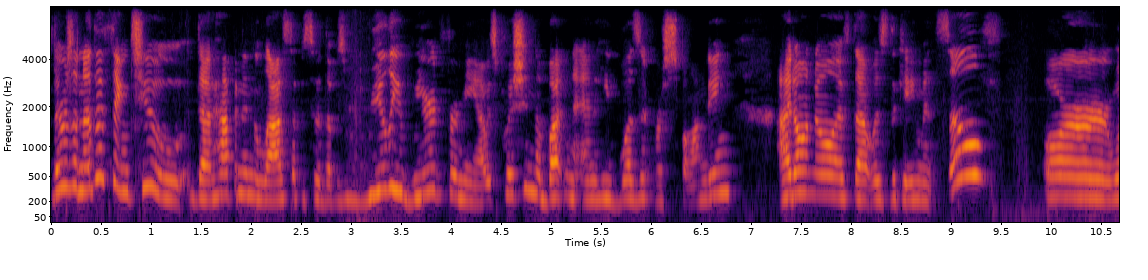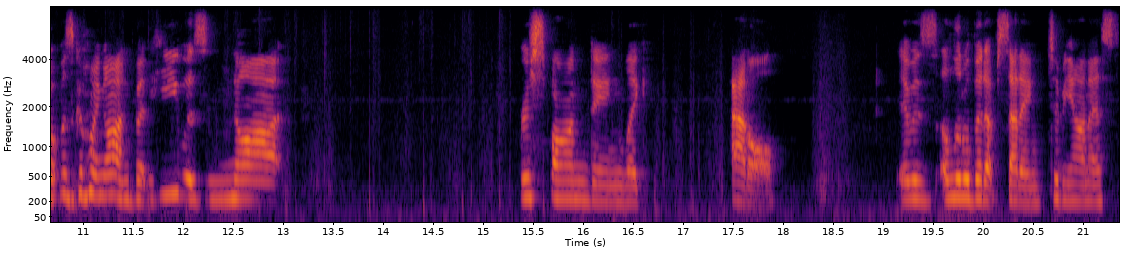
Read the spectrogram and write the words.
there was another thing too that happened in the last episode that was really weird for me. I was pushing the button and he wasn't responding. I don't know if that was the game itself or what was going on, but he was not responding like at all. It was a little bit upsetting, to be honest.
